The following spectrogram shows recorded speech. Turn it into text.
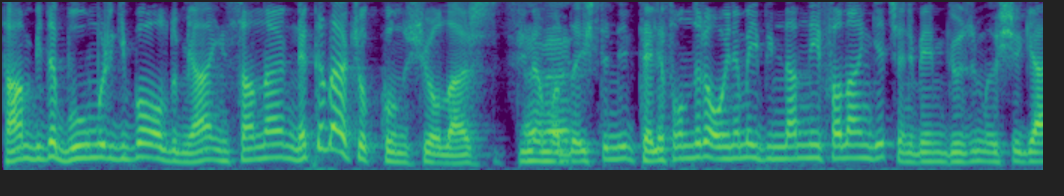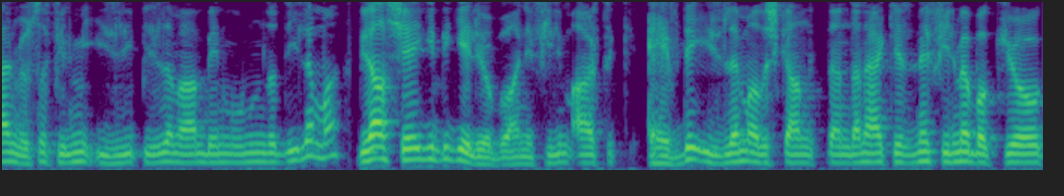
Tam bir de boomer gibi oldum ya. İnsanlar ne kadar çok konuşuyorlar sinemada. Evet. İşte ne, telefonlara oynamayı bilmem neyi falan geç. Hani benim gözüme ışığı gelmiyorsa filmi izleyip izlemem benim umurumda değil ama biraz şey gibi geliyor bu. Hani film artık evde izleme alışkanlıklarından herkes ne filme bakıyor,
